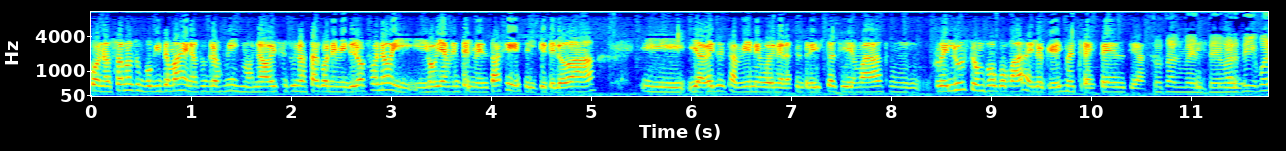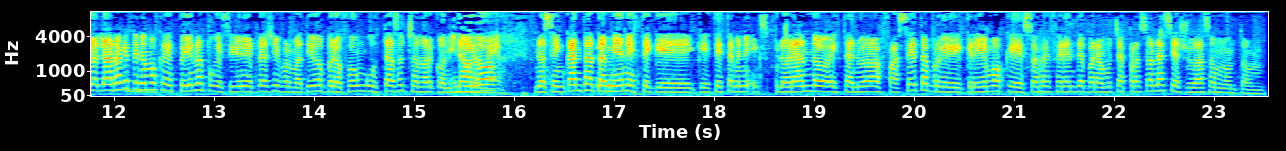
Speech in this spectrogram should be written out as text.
conocernos un poquito más de nosotros mismos, ¿no? A veces uno está con el micrófono y, y obviamente el mensaje es el que te lo da y, y a veces también, bueno, las entrevistas y demás reluce un poco más de lo que es nuestra esencia. Totalmente, Este, Martí. Bueno, la verdad que tenemos que despedirnos porque se viene el flash informativo, pero fue un gustazo charlar contigo. Enorme. Nos encanta también este que, que estés también explorando esta nueva faceta porque creemos que sos referente para muchas personas y ayudas un montón.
